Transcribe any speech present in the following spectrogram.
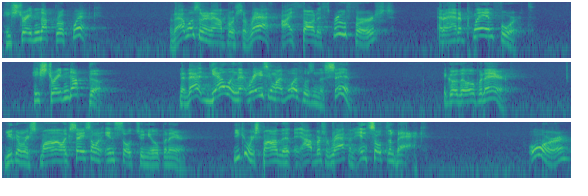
He straightened up real quick. Now, that wasn't an outburst of wrath. I thought it through first, and I had a plan for it. He straightened up, though. Now, that yelling, that raising my voice wasn't a sin. You go to the open air. You can respond, like say someone insults you in the open air. You can respond with an outburst of wrath and insult them back. Or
